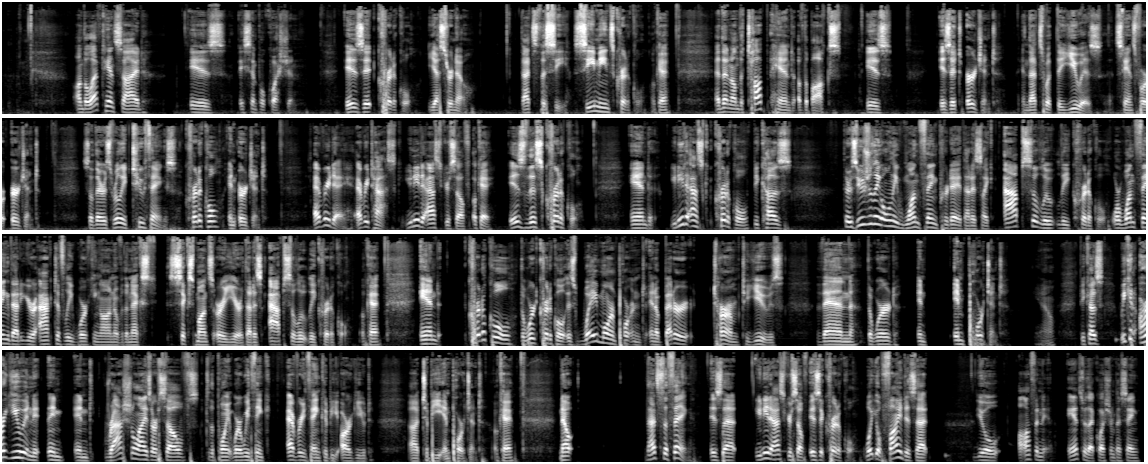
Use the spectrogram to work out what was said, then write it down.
On the left hand side is a simple question Is it critical? Yes or no? That's the C. C means critical, okay? And then on the top hand of the box is Is it urgent? And that's what the U is. It stands for urgent. So there's really two things critical and urgent. Every day, every task, you need to ask yourself, okay, is this critical? And you need to ask critical because there's usually only one thing per day that is like absolutely critical, or one thing that you're actively working on over the next six months or a year that is absolutely critical. Okay. And critical, the word critical is way more important and a better term to use than the word in, important, you know, because we can argue and, and, and rationalize ourselves to the point where we think everything could be argued uh, to be important. Okay. Now, that's the thing is that you need to ask yourself, is it critical? What you'll find is that you'll often answer that question by saying,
